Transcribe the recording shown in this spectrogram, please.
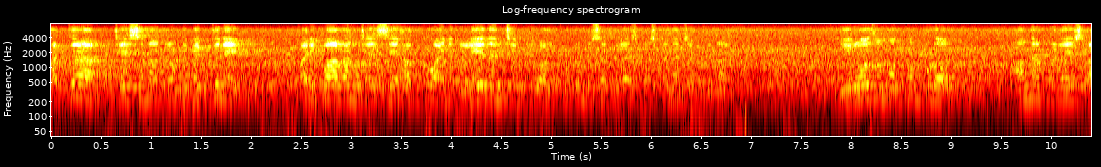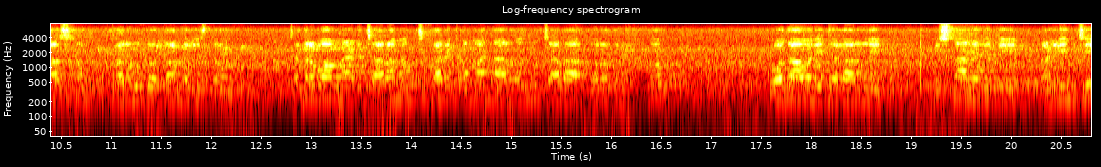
హత్య చేసినటువంటి వ్యక్తిని పరిపాలన చేసే హక్కు ఆయనకు లేదని చెప్పి వాళ్ళ కుటుంబ సభ్యులు స్పష్టంగా చెప్తున్నారు. ఈరోజు మొత్తం కూడా ఆంధ్రప్రదేశ్ రాష్ట్రం కరువుతో తాండవిస్తూ ఉంది. చంద్రబాబు నాయుడు చాలా మంచి కార్యక్రమాన్ని ఆ రోజు చాలా దూరదృష్టితో గోదావరి జలాల్ని కృష్ణానదికి మళ్ళించి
